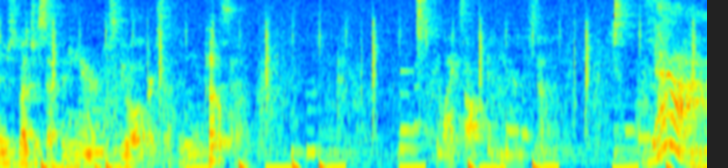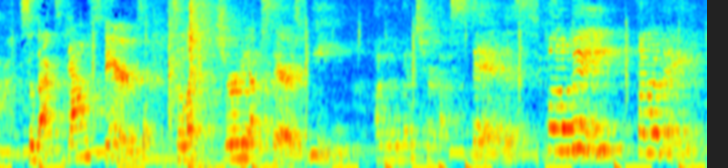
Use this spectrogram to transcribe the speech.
There's a bunch of stuff in here. Just do all of our stuff in here. Oh. So. And lights off in here, so. Yeah, so that's downstairs. So let's journey upstairs. We are gonna venture upstairs. Follow me, follow me.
